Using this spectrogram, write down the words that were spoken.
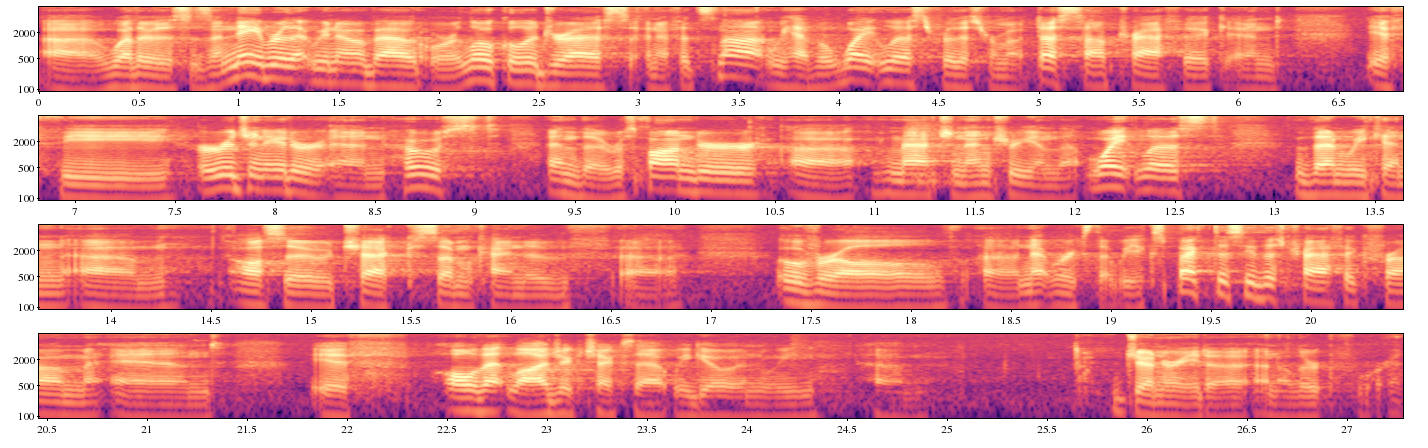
uh, whether this is a neighbor that we know about or a local address. And if it's not, we have a whitelist for this remote desktop traffic. And if the originator and host and the responder uh, match an entry in that whitelist, then we can um, also check some kind of uh, overall uh, networks that we expect to see this traffic from. And if all that logic checks out, we go and we um, generate a, an alert for it.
